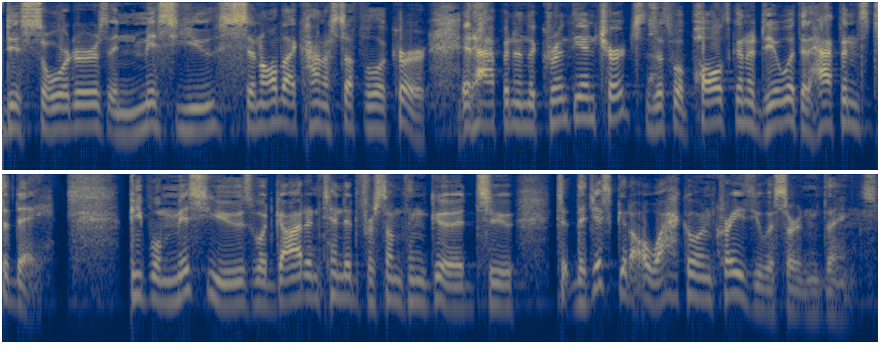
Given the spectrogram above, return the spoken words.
disorders and misuse and all that kind of stuff will occur. It happened in the Corinthian church. That's what Paul's going to deal with. It happens today. People misuse what God intended for something good to, to they just get all wacko and crazy with certain things.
